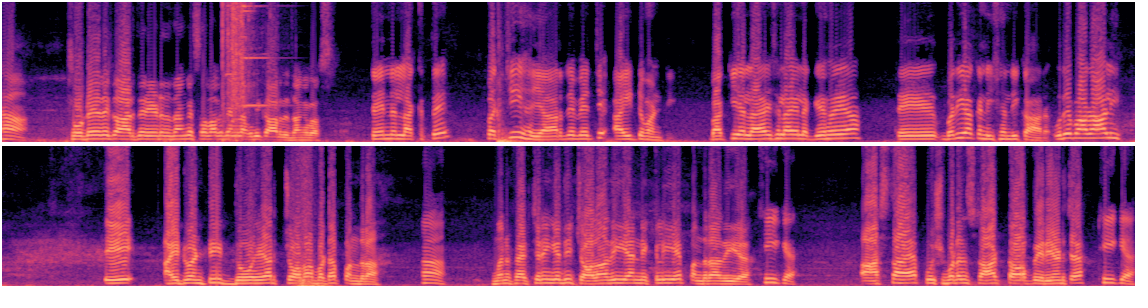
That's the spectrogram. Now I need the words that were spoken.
ਹਾਂ। ਛੋਟੇ ਦੇ ਕਾਰ ਤੇ ਰੇਟ ਦੇ ਦਾਂਗੇ ਸਵਾ ਕੁ ਤਿੰਨ ਲੱਖ ਦੀ ਕਾਰ ਦੇ ਦਾਂਗੇ ਬਸ। 3 ਲੱਖ ਤੇ 25000 ਦੇ ਵਿੱਚ i20 ਬਾਕੀ ਅਲਾਏ ਛਲਾਏ ਲੱਗੇ ਹੋਏ ਆ ਤੇ ਵਧੀਆ ਕੰਡੀਸ਼ਨ ਦੀ ਕਾਰ। ਉਹਦੇ ਬਾਅਦ ਆ ਲਈ। ਇਹ i20 2014 ਬਟਾ 15 ਹਾਂ। ਮੈਨੂਫੈਕਚਰਿੰਗ ਇਹਦੀ 14 ਦੀ ਹੈ ਨਿਕਲੀ ਇਹ 15 ਦੀ ਹੈ ਠੀਕ ਹੈ। ਆਸਤਾ ਹੈ push button start top variant ਚ ਹੈ। ਠੀਕ ਹੈ।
